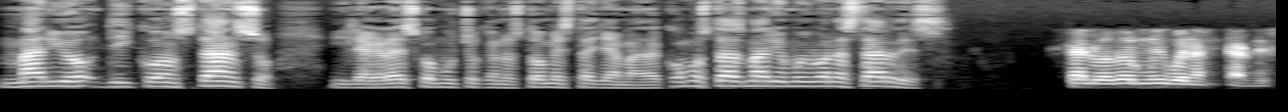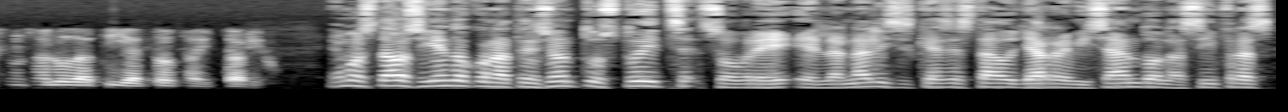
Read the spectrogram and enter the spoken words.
Mario Di Constanzo y le agradezco mucho que nos tome esta llamada. ¿Cómo estás, Mario? Muy buenas tardes. Salvador, muy buenas tardes. Un saludo a ti y a todo tu auditorio. Hemos estado siguiendo con atención tus tweets sobre el análisis que has estado ya revisando, las cifras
